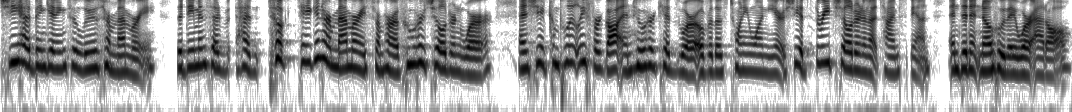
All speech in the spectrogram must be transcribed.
she had been getting to lose her memory. The demons had, had took, taken her memories from her of who her children were, and she had completely forgotten who her kids were over those 21 years. She had three children in that time span and didn't know who they were at all.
